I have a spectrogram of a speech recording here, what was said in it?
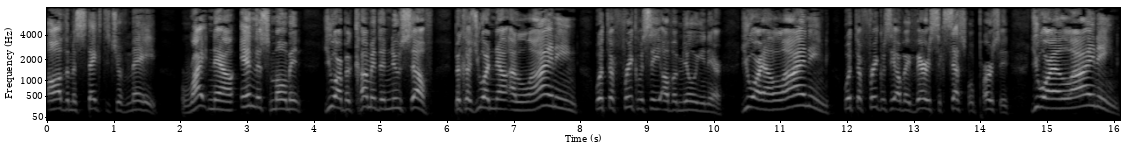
all the mistakes that you've made. Right now, in this moment, you are becoming the new self because you are now aligning with the frequency of a millionaire. You are aligning with the frequency of a very successful person. You are aligning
